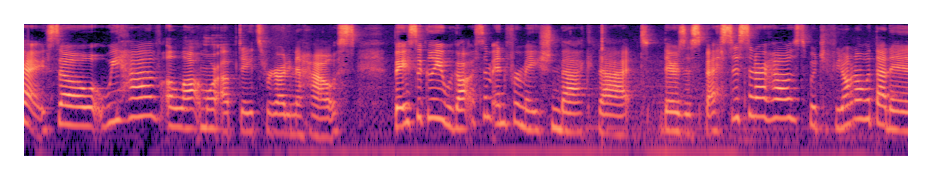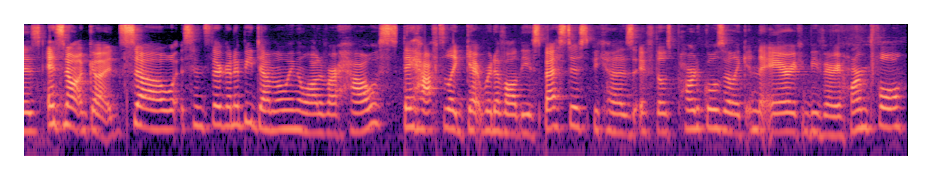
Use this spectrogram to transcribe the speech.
Okay, so we have a lot more updates regarding the house. Basically, we got some information back that there's asbestos in our house, which if you don't know what that is, it's not good. So since they're gonna be demoing a lot of our house, they have to like get rid of all the asbestos because if those particles are like in the air, it can be very harmful.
